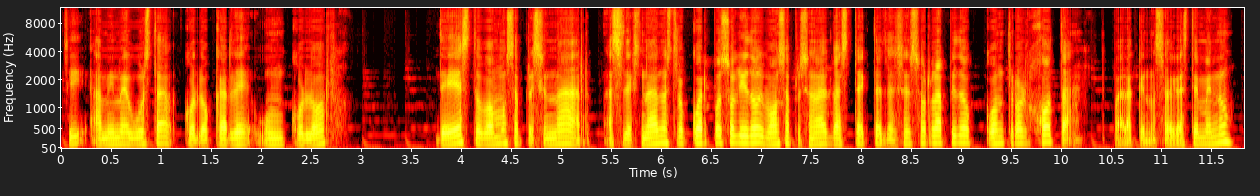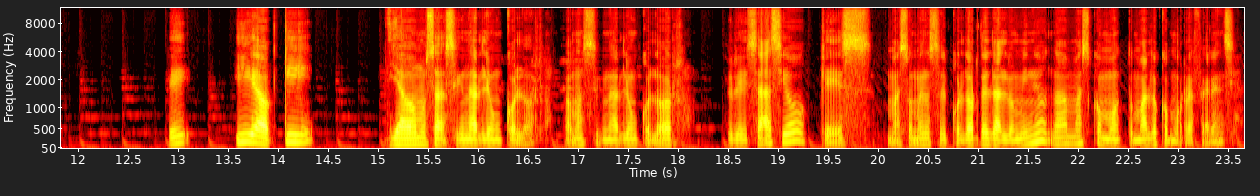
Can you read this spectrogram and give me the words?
¿sí? a mí me gusta colocarle un color de esto. Vamos a presionar, a seleccionar nuestro cuerpo sólido y vamos a presionar las teclas de acceso rápido, control J, para que nos salga este menú. Y aquí ya vamos a asignarle un color. Vamos a asignarle un color grisáceo, que es más o menos el color del aluminio, nada más como tomarlo como referencia.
